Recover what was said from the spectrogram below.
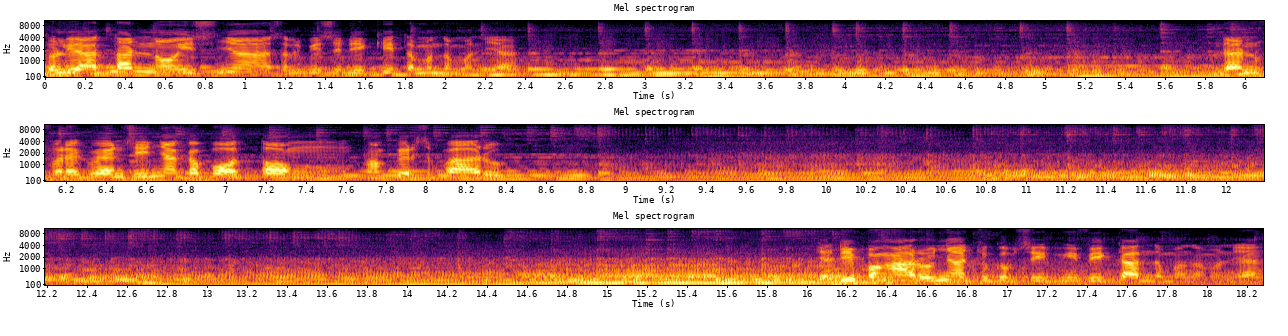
kelihatan noise-nya lebih sedikit teman-teman ya. Dan frekuensinya kepotong hampir separuh Jadi pengaruhnya cukup signifikan teman-teman ya.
